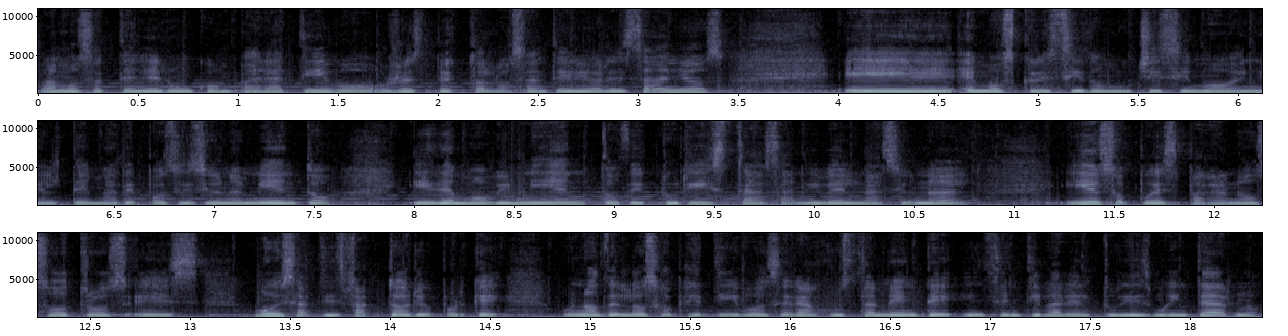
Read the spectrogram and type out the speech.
vamos a tener un comparativo respecto a los anteriores años. Eh, hemos crecido muchísimo en el tema de posicionamiento y de movimiento de turistas a nivel nacional y eso pues para nosotros es muy satisfactorio porque uno de los objetivos era justamente incentivar el turismo interno,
